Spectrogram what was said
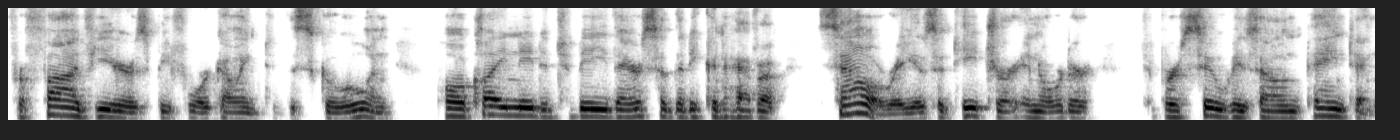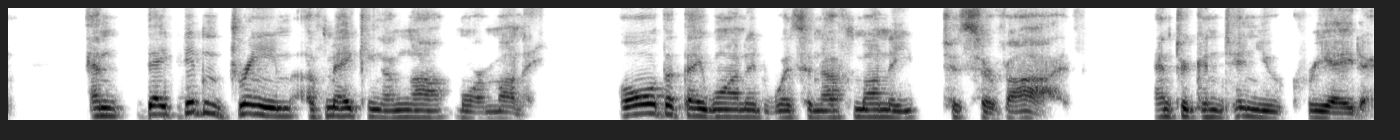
for five years before going to the school, and Paul Klee needed to be there so that he could have a salary as a teacher in order to pursue his own painting. And they didn't dream of making a lot more money. All that they wanted was enough money to survive and to continue creating.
